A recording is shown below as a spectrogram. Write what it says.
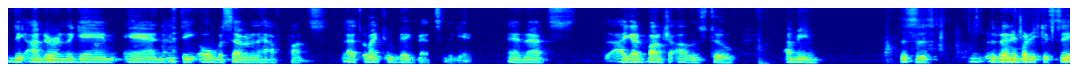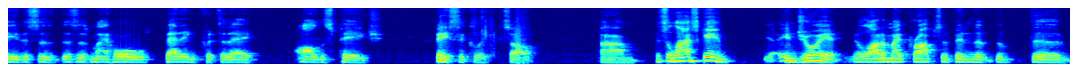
the under in the game, and the over seven and a half punts. That's my two big bets in the game, and that's I got a bunch of others too. I mean, this is if anybody can see. This is this is my whole betting for today. All this page, basically. So, um, it's the last game. Enjoy it. A lot of my props have been the the the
